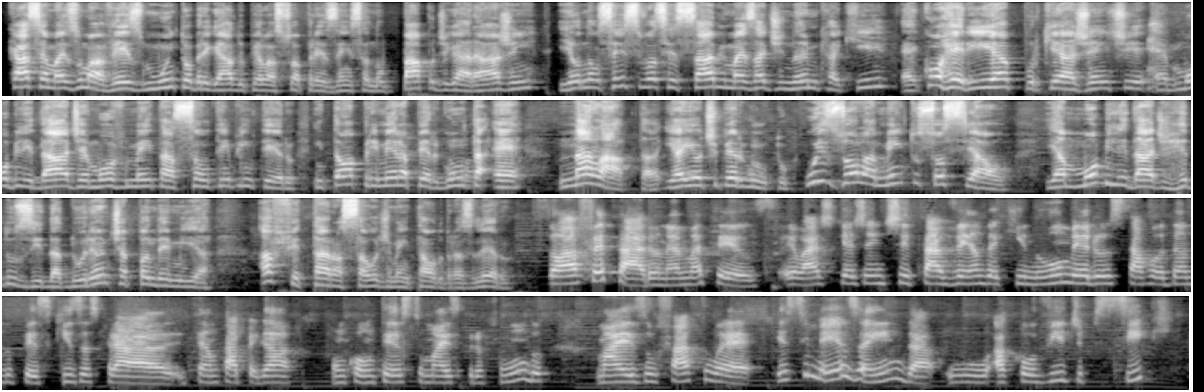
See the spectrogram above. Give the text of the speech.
Cássia, mais uma vez, muito obrigado pela sua presença no Papo de Garagem. E eu não sei se você sabe, mas a dinâmica aqui é correria, porque a gente é mobilidade, é movimentação o tempo inteiro. Então a primeira pergunta é na lata. E aí eu te pergunto: o isolamento social e a mobilidade reduzida durante a pandemia afetaram a saúde mental do brasileiro? Só afetaram, né, Matheus? Eu acho que a gente está vendo aqui números, está rodando pesquisas para tentar pegar um contexto mais profundo, mas o fato é, esse mês ainda, o, a Covid Psic,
